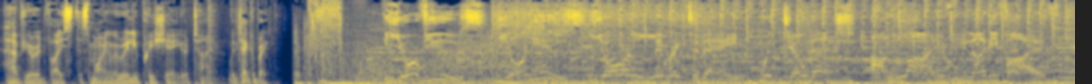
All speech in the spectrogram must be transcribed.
have your advice this morning. We really appreciate your time. We'll take a break. Your views, your news, your Limerick today with Joe Nash on Live 95.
